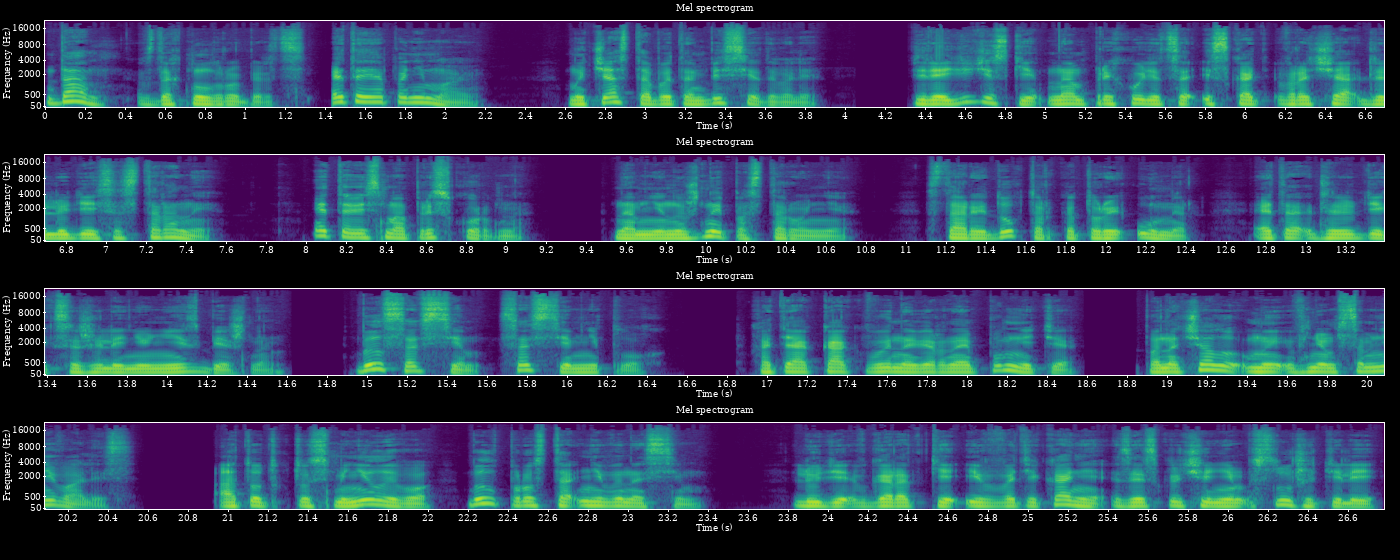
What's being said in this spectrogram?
«Да», – вздохнул Робертс, – «это я понимаю. Мы часто об этом беседовали. Периодически нам приходится искать врача для людей со стороны. Это весьма прискорбно. Нам не нужны посторонние. Старый доктор, который умер, это для людей, к сожалению, неизбежно, был совсем, совсем неплох. Хотя, как вы, наверное, помните, поначалу мы в нем сомневались. А тот, кто сменил его, был просто невыносим. Люди в городке и в Ватикане, за исключением слушателей,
